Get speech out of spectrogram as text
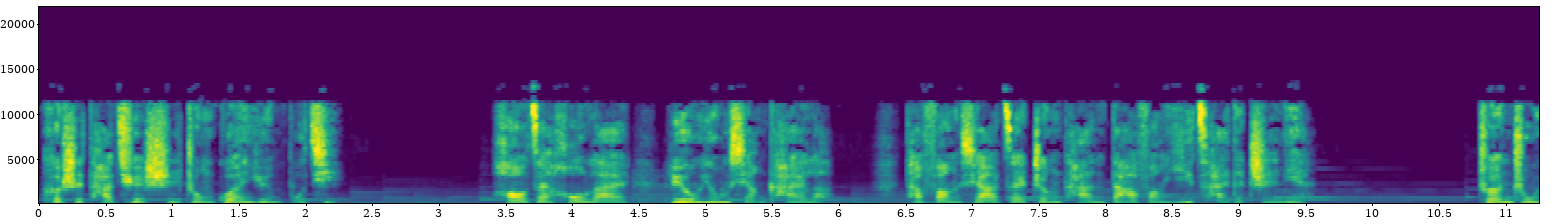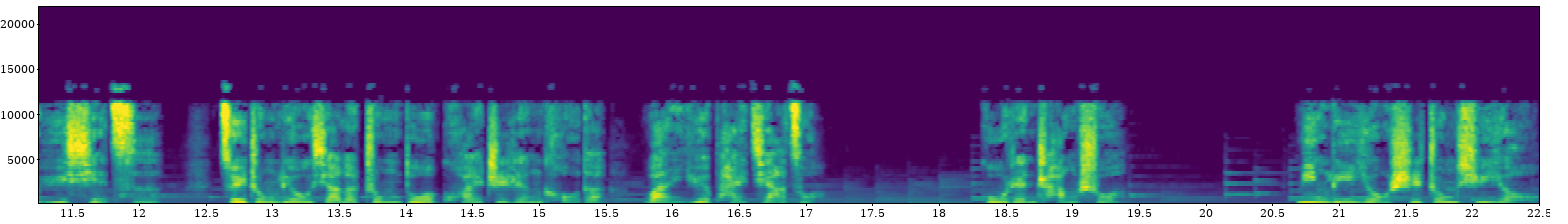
可是他却始终官运不济。好在后来刘永想开了，他放下在政坛大放异彩的执念，专注于写词，最终留下了众多脍炙人口的婉约派佳作。古人常说：“命里有时终须有，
